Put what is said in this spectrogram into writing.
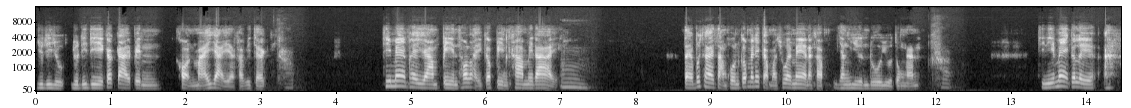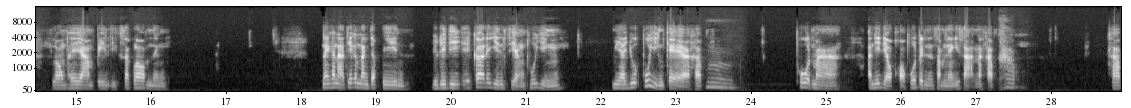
อยู่ดีๆอยู่ดีๆก็กลายเป็น ขอนไม้ใหญ่อะครับพี่แจ็คครับ ที่แม่พยายามปีนเท่าไหร่ก็ปีนข้ามไม่ได้ อืมแต่ผู้ชายสามคนก็ไม่ได้กลับมาช่วยแม่นะครับ ยังยืนดูอยู่ตรงนั้น ครับ ทีนี้แม่ก็เลยอะลองพยายามปีนอีกสักรอบหนึ่งในขณะที่กำลังจะปีน อยู่ดีๆ ก็ได้ยินเสียงผู้หญิง มีอายุผู้หญิงแก่ครับ อืมพูดมา อันนี้เดี๋ยวขอพูดเป็นสำเนียงอีสานนะครับ ครับ ครับ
